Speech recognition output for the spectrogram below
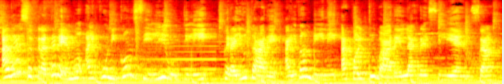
Adesso tratteremo alcuni consigli utili per aiutare ai bambini a coltivare la resilienza.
